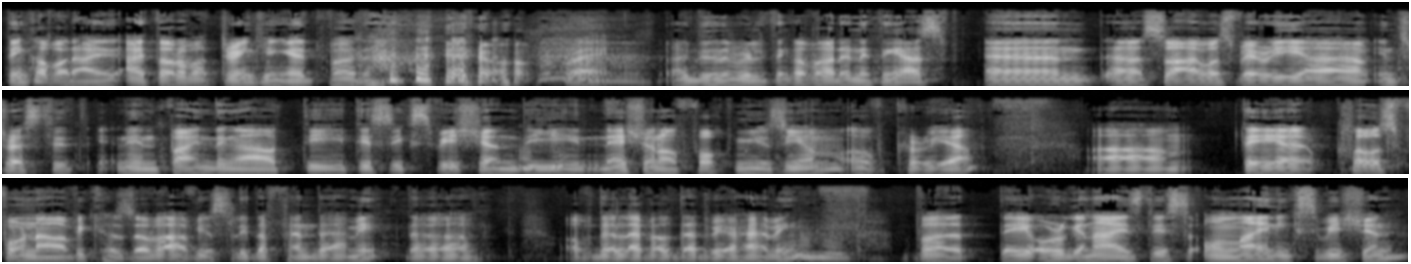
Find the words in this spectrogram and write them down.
think about it. I, I thought about drinking it, but you know, Right. I didn't really think about anything else, and uh, so I was very uh, interested in finding out the this exhibition, the National Folk Museum of Korea. Um, they are closed for now because of obviously the pandemic, the of the level that we are having. But they organized this online exhibition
